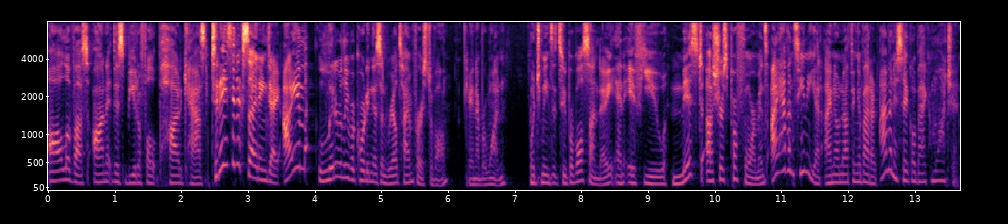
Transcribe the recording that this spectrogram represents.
all of us on this beautiful podcast. Today's an exciting day. I am literally recording this in real time, first of all. Okay, number one which means it's Super Bowl Sunday. And if you missed Usher's performance, I haven't seen it yet. I know nothing about it. I'm going to say go back and watch it.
